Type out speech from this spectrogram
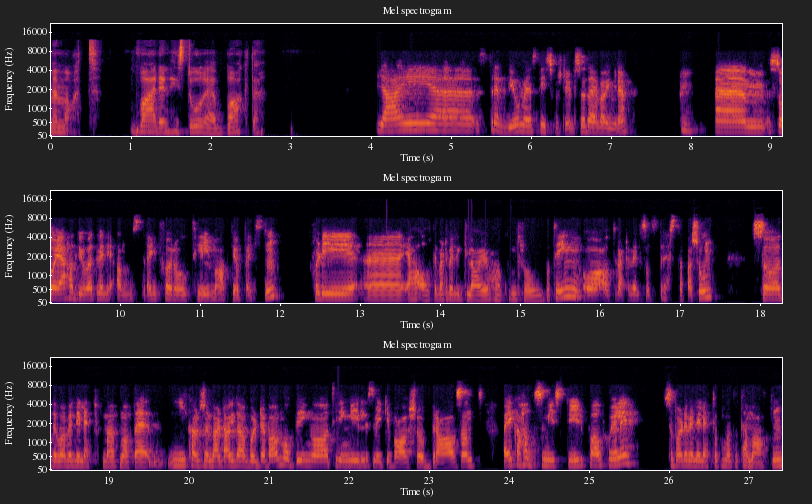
med mat? Hva er din historie bak det? Jeg eh, strevde jo med spiseforstyrrelse da jeg var yngre. Um, så jeg hadde jo et veldig anstrengt forhold til mat i oppveksten. Fordi uh, jeg har alltid vært veldig glad i å ha kontrollen på ting, og alltid vært en veldig sånn stressa person. Så det var veldig lett for meg på en måte, gi kanskje en hverdag da, hvor det var mobbing og ting liksom ikke var så bra og sånt. Og jeg ikke hadde så mye styr på alt mulig, så var det veldig lett å på en måte ta maten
